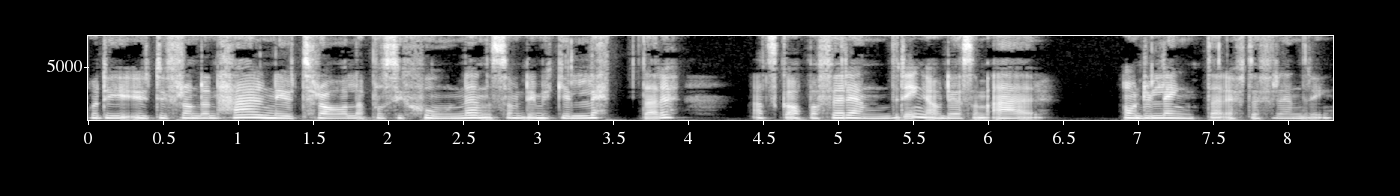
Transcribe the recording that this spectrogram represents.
Och det är utifrån den här neutrala positionen som det är mycket lättare att skapa förändring av det som är, om du längtar efter förändring.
